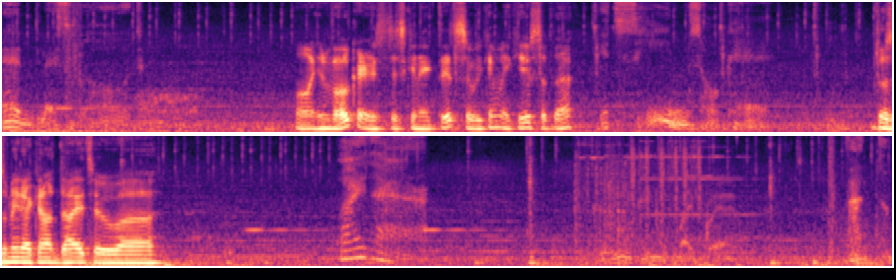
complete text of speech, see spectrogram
Endless road. Well, Invoker is disconnected, so we can make use of that. It seems okay. Doesn't mean I can't die to uh, Why there? Phantom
